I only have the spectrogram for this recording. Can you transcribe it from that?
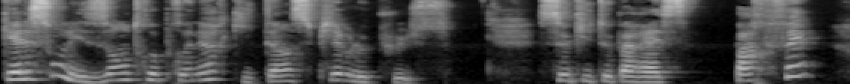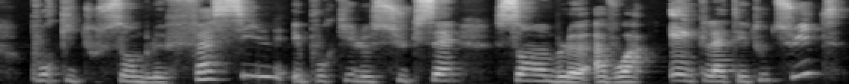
Quels sont les entrepreneurs qui t'inspirent le plus? Ceux qui te paraissent parfaits, pour qui tout semble facile et pour qui le succès semble avoir éclaté tout de suite?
